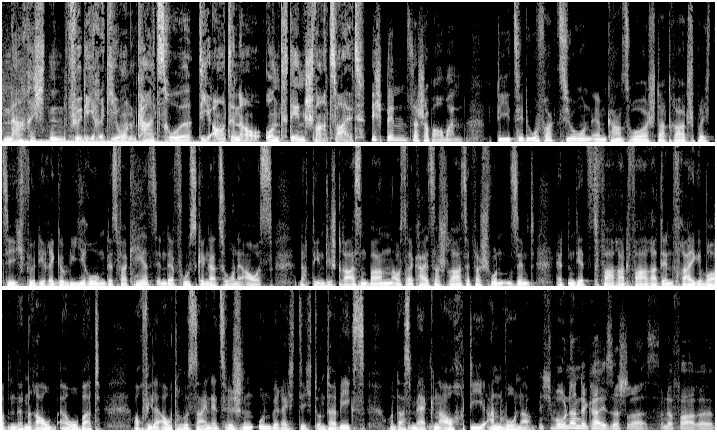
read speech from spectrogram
Nachrichten für die Region Karlsruhe, die Ortenau und den Schwarzwald. Ich bin Sascha Baumann. Die CDU-Fraktion im Karlsruher Stadtrat spricht sich für die Regulierung des Verkehrs in der Fußgängerzone aus. Nachdem die Straßenbahnen aus der Kaiserstraße verschwunden sind, hätten jetzt Fahrradfahrer den frei gewordenen Raum erobert. Auch viele Autos seien inzwischen unberechtigt unterwegs und das merken auch die Anwohner. Ich wohne an der Kaiserstraße und da fahre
